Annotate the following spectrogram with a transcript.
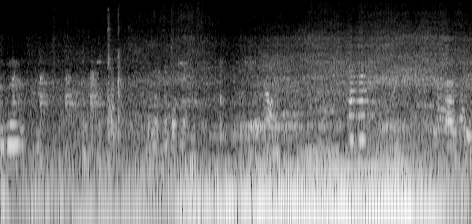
ക്ലിയർ കാർഡ്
